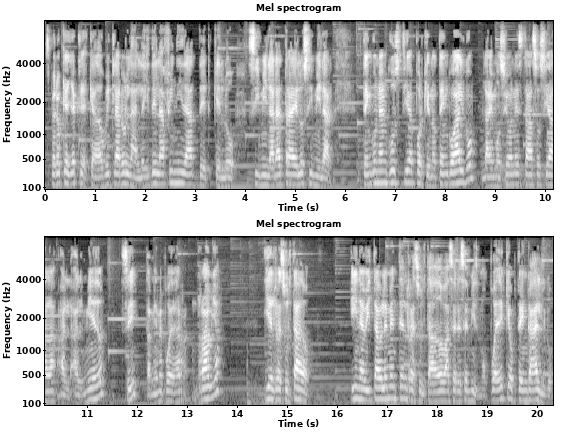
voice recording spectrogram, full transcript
Espero que haya quedado muy claro la ley de la afinidad, de que lo similar atrae lo similar. Tengo una angustia porque no tengo algo, la emoción está asociada al, miedo, ¿sí? También me puede dar rabia. Y el resultado, inevitablemente el resultado va a ser ese mismo. Puede que obtenga algo,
